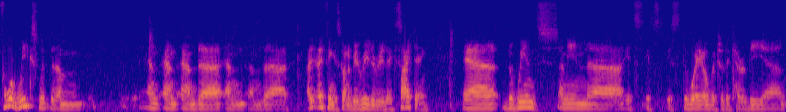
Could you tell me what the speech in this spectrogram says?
four weeks with them, and and and uh, and and uh, I, I think it's going to be really really exciting. Uh, the winds, I mean, uh, it's it's it's the way over to the Caribbean.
